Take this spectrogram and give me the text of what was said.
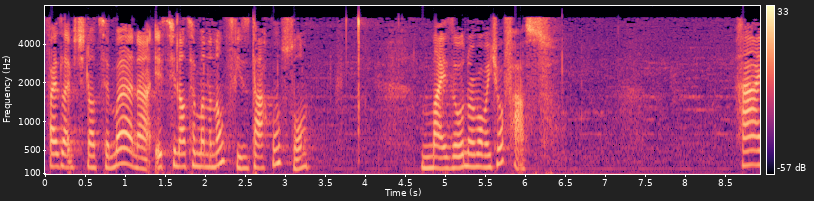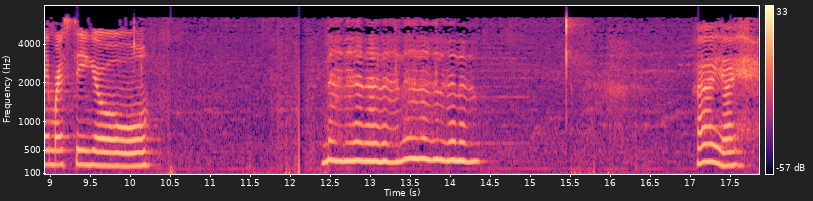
Faz live de final de semana? Esse final de semana não fiz, tava com sono. Mas eu normalmente eu faço. Hi, Marcinho. Na, na, na, ai, ai.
